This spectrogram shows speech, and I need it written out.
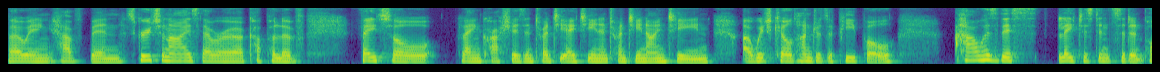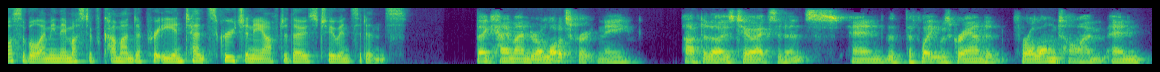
Boeing have been scrutinized. There were a couple of fatal plane crashes in 2018 and 2019, uh, which killed hundreds of people. How has this latest incident possible? I mean, they must have come under pretty intense scrutiny after those two incidents. They came under a lot of scrutiny after those two accidents, and the, the fleet was grounded for a long time, and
